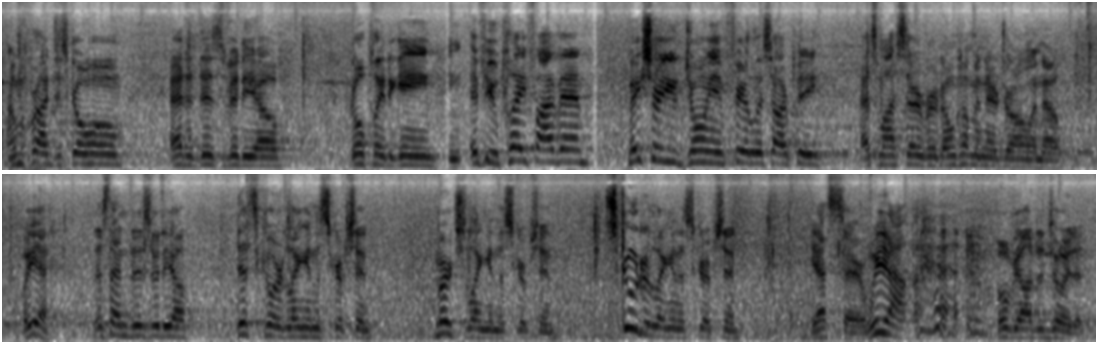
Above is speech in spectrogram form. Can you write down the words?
I'm gonna probably just go home, edit this video, go play the game. If you play FiveM, make sure you join Fearless RP. That's my server. Don't come in there drawing though. But yeah, that's the end of this video. Discord link in the description. Merch link in the description. Scooter link in the description. Yes, sir. We out. Hope y'all enjoyed it.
